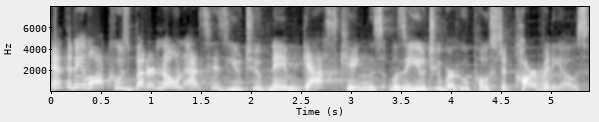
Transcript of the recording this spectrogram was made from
Anthony Locke, who's better known as his YouTube name Gas Kings, was a YouTuber who posted car videos.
